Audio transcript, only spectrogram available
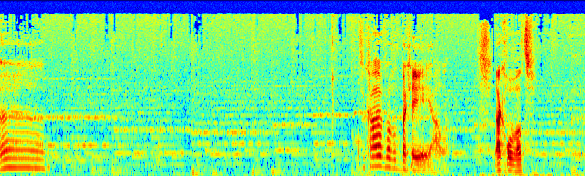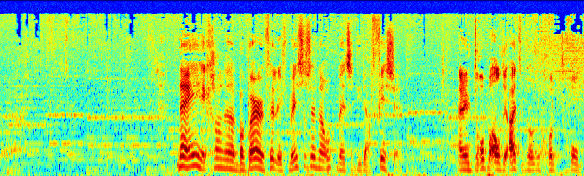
Uh, of ik ga even wat GE halen. Ja, gewoon wat. Nee, ik ga naar Barbarian Village. Meestal zijn er ook mensen die daar vissen. En ik drop al die items als ik gewoon op de grond.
